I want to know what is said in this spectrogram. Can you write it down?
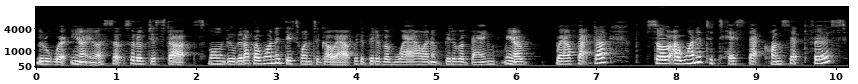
little work. You know, sort of just start small and build it up. I wanted this one to go out with a bit of a wow and a bit of a bang, you know, wow factor. So I wanted to test that concept first.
